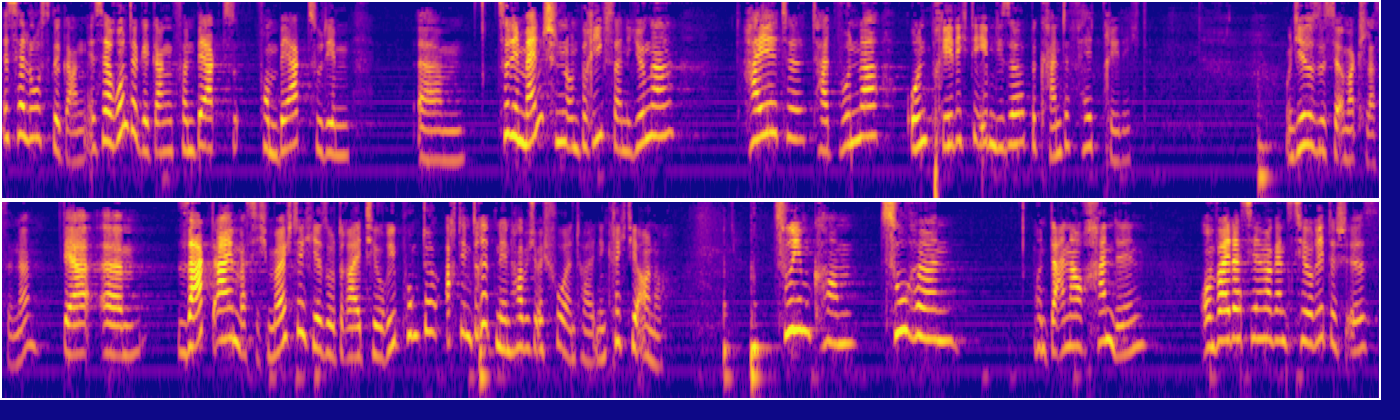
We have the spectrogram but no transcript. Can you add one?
ist er losgegangen, ist er runtergegangen vom Berg, vom Berg zu dem, ähm, zu den Menschen und berief seine Jünger, heilte, tat Wunder und predigte eben diese bekannte Feldpredigt. Und Jesus ist ja immer klasse, ne? Der ähm, sagt einem, was ich möchte. Hier so drei Theoriepunkte. Ach, den dritten, den habe ich euch vorenthalten. Den kriegt ihr auch noch. Zu ihm kommen, zuhören und dann auch handeln. Und weil das hier immer ganz theoretisch ist,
